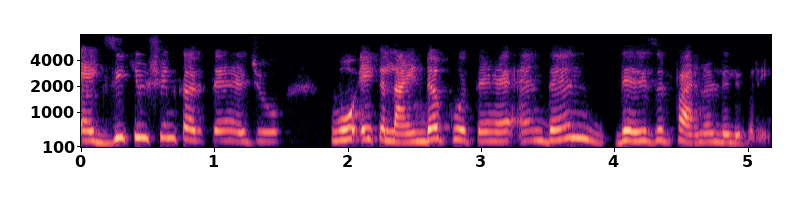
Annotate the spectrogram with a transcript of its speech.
एग्जीक्यूशन करते हैं जो वो एक लाइंड अप होते हैं and then there is a final delivery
